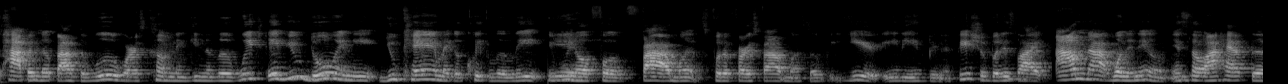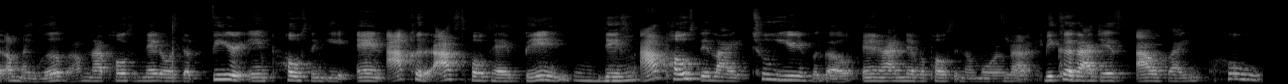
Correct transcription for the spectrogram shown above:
popping up out the woodworks, coming and getting a little. Which, if you doing it, you can make a quick little lick. Yeah. You know, for five months, for the first five months of a year, it is beneficial. But it's like I'm not one of them, and so I have to. I'm like, well, I'm not posting that, or the fear in posting it. And I could, I supposed to have been mm-hmm. this. I posted like two years ago, and I never posted no more about yep. it because I just, I was like, who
